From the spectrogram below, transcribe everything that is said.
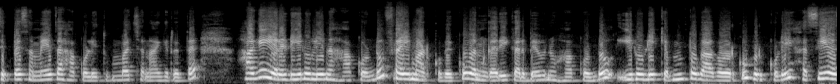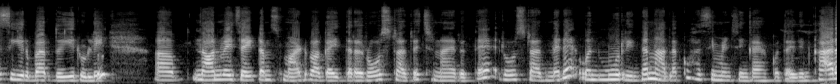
ಸಿಪ್ಪೆ ಸಮೇತ ಹಾಕೊಳ್ಳಿ, ತುಂಬಾ ಚೆನ್ನಾಗಿರುತ್ತೆ. ಹಾಗೆ ಎರಡು ಈರುಳ್ಳಿನ ಹಾಕೊಂಡು ಫ್ರೈ ಮಾಡ್ಕೋಬೇಕು, ಒಂದ್ ಗರಿ ಕರಿಬೇವನ್ನು ಹಾಕೊಂಡು, ಈರುಳ್ಳಿ ಕೆಂಪಗಾಗೋವರೆಗೂ ಹುರ್ಕೊಳ್ಳಿ, ಹಸಿ ಹಸಿ ಇರಬಾರ್ದು ಈರುಳ್ಳಿ. ನಾನ್ ವೆಜ್ ಐಟಮ್ಸ್ ಮಾಡುವಾಗ ಈ ತರ ರೋಸ್ಟ್ ಆದ್ರೆ ಚೆನ್ನಾಗಿರುತ್ತೆ. ರೋಸ್ಟ್ ಆದ್ಮೇಲೆ ಒಂದ್ ಮೂರರಿಂದ ನಾಲ್ಕು ಹಸಿಮೆಣಸಿನ್ಕಾಯಿ ಹಾಕೋತಾ ಇದೀನಿ. ಖಾರ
